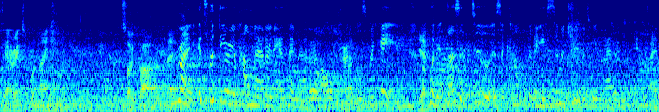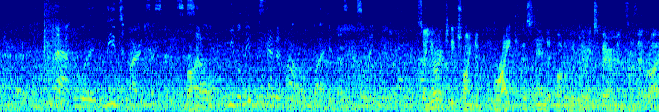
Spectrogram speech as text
is our explanation so far that. Right, it's the theory of how matter and antimatter and all particles behave. Yeah. But what it doesn't do is account for the asymmetry between matter and antimatter that would lead to our existence. Right. So we believe the standard model, but it doesn't explain everything. So you're actually trying to break the standard model with your experiments, is that right?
